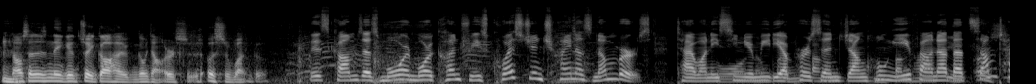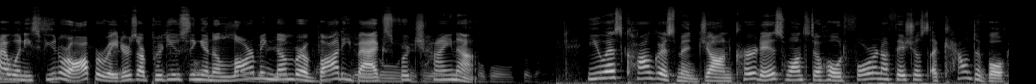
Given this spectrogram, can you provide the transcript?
然后甚至那个最高还有跟我讲二十二十万个。 This comes as more and more countries question China's numbers. Taiwanese senior media person Zhang Hongyi found out that some Taiwanese funeral operators are producing an alarming number of body bags for China. U.S. Congressman John Curtis wants to hold foreign officials accountable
